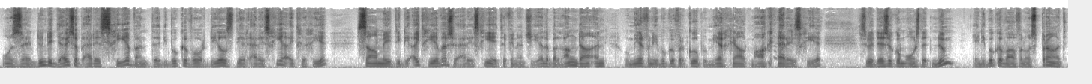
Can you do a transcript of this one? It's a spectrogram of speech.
Ons uh, doen dit juis op RSG want uh, die boeke word deels deur RSG uitgegee saam met die, die uitgewer. So RSG het 'n finansiële belang daarin. Hoe meer van die boeke verkoop, hoe meer geld maak RSG. So dis hoekom ons dit noem. En die boeke waarvan ons praat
